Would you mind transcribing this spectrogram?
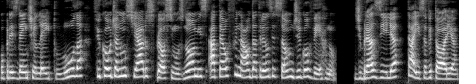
O presidente eleito Lula ficou de anunciar os próximos nomes até o final da transição de governo. De Brasília, Thaisa Vitória.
